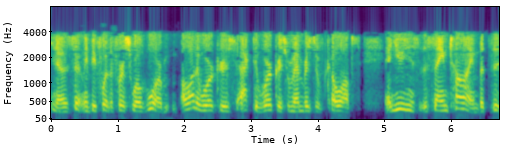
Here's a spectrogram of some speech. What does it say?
you know, certainly before the First World War, a lot of workers, active workers, were members of co-ops and unions at the same time. But the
